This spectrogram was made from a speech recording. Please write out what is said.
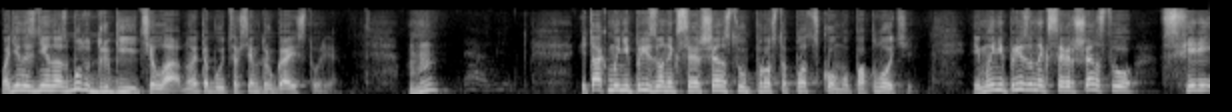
В один из дней у нас будут другие тела, но это будет совсем другая история. Угу. Итак, мы не призваны к совершенству просто плотскому, по плоти. И мы не призваны к совершенству в сфере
